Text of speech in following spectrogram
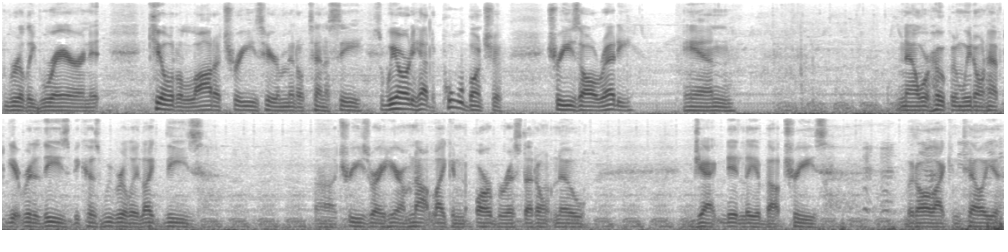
really rare and it killed a lot of trees here in middle Tennessee. So we already had to pull a bunch of trees already. And now we're hoping we don't have to get rid of these because we really like these uh, trees right here. I'm not like an arborist. I don't know jack diddley about trees. But all I can tell you,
